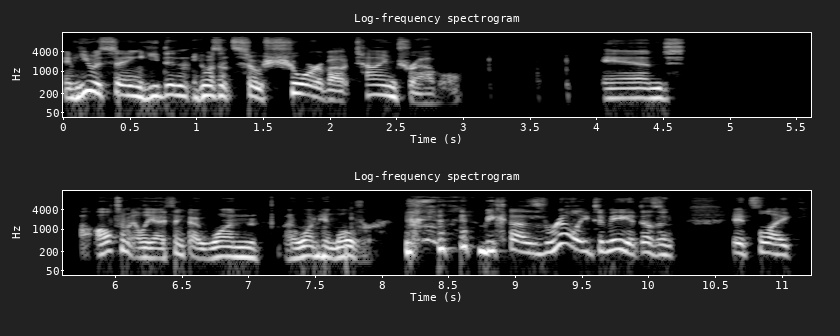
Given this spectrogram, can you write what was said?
And he was saying he didn't, he wasn't so sure about time travel. And ultimately, I think I won, I won him over because really, to me, it doesn't. It's like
